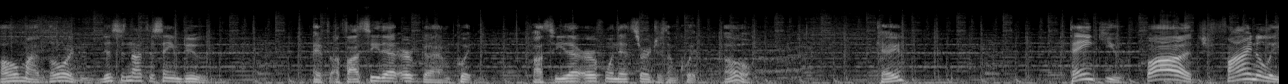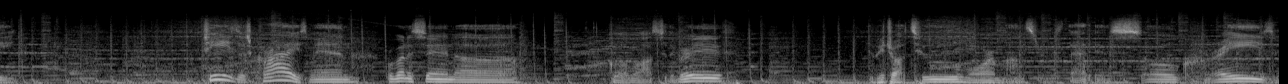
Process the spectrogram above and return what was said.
Oh my lord, this is not the same dude. If if I see that Earth guy, I'm quitting. I see that Earth when that surges, I'm quitting. Oh. Okay. Thank you, Fudge. Finally. Jesus Christ, man. We're gonna send uh Glowmoss to the grave. And we draw two more monsters. That is so crazy.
